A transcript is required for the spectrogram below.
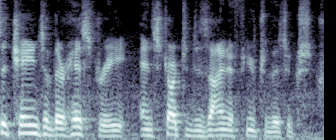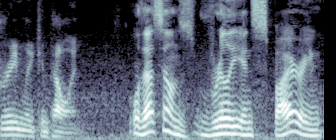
the chains of their history and start to design a future that's extremely compelling. Well, that sounds really inspiring.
